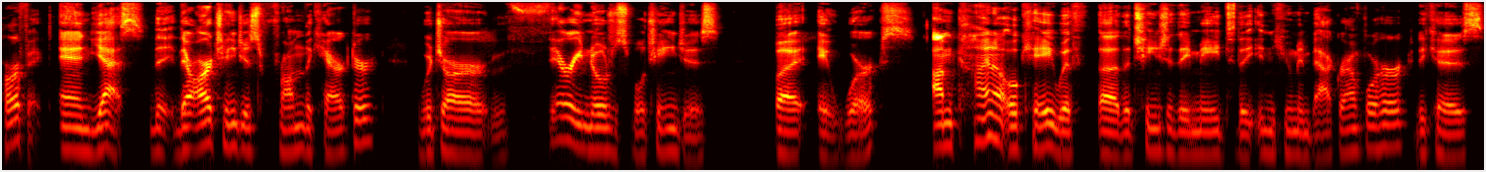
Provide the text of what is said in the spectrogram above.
perfect. And yes, the, there are changes from the character, which are very noticeable changes, but it works. I'm kind of okay with uh, the change that they made to the Inhuman background for her because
